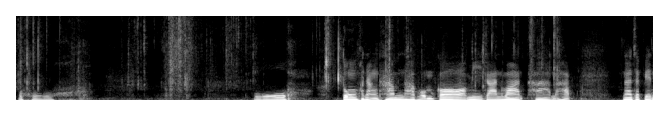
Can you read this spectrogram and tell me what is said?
โอ้โห โอ้ ตรงผนังถ้ำนะครับผมก็มีการวาดภาพนะครับ น่าจะเป็น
